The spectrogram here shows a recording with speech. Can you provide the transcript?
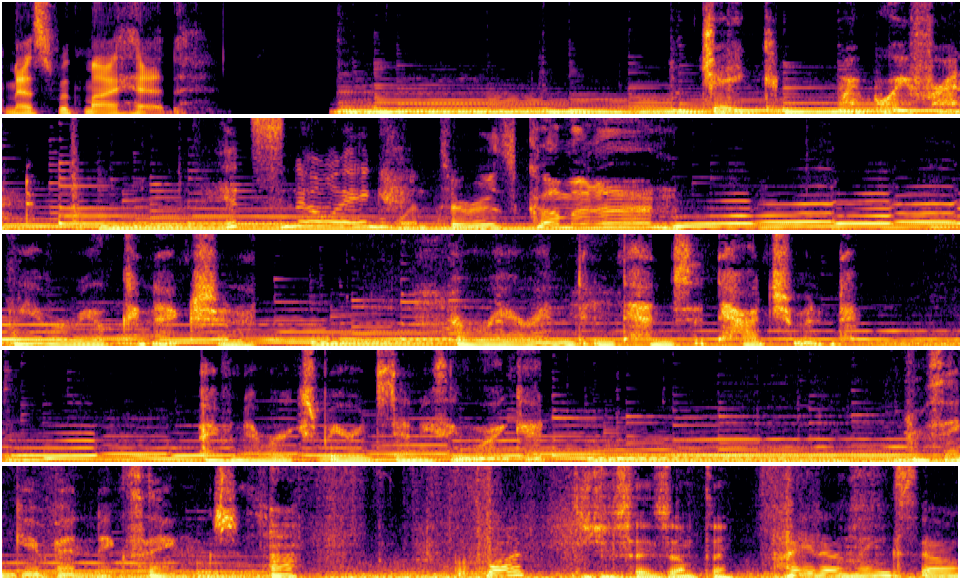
mess with my head. Jake, my boyfriend. It's snowing. Winter is coming in. We have a real connection, a rare and intense attachment. I've never experienced anything like it. I'm thinking of ending things. Huh? What? Did you say something? I don't think so.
